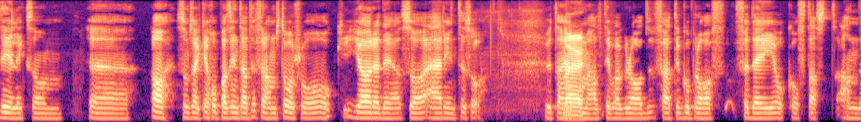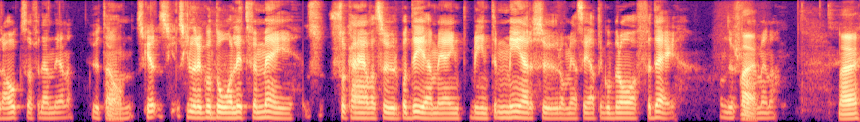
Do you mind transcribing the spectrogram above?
det är liksom, eh, ja, som sagt, jag hoppas inte att det framstår så och gör det det så är det inte så. Utan jag Nej. kommer alltid vara glad för att det går bra för dig och oftast andra också för den delen. Utan skulle, skulle det gå dåligt för mig så- kan jag vara sur på det, men jag blir inte mer sur om jag ser att det går bra för dig. Om du förstår Nej. vad jag menar. nej.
